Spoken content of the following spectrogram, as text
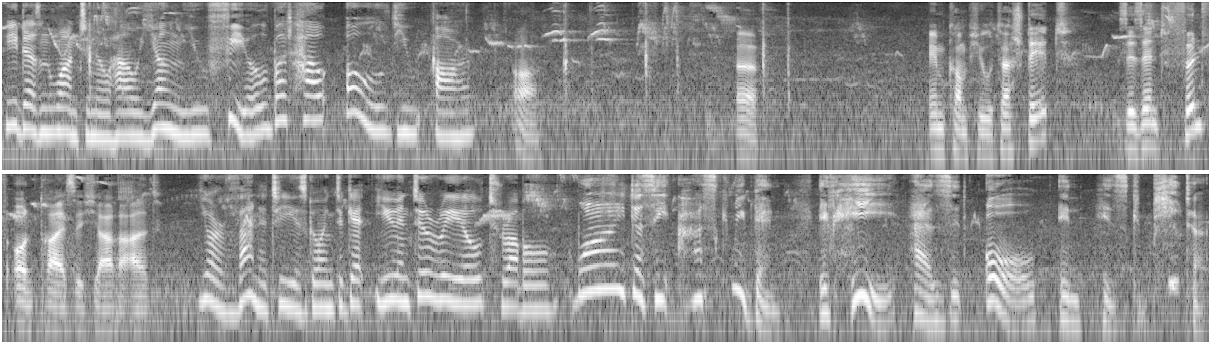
He doesn't want to know how young you feel, but how old you are. Oh. Äh. Im Computer steht, Sie sind 35 Jahre alt. Your vanity is going to get you into real trouble. Why does he ask me then if he has it all in his computer?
